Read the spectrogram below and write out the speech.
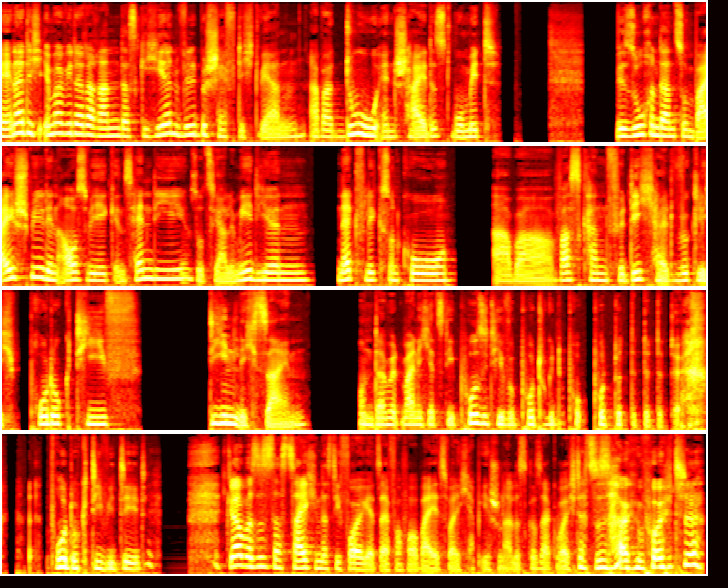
erinnere dich immer wieder daran, das Gehirn will beschäftigt werden, aber du entscheidest womit. Wir suchen dann zum Beispiel den Ausweg ins Handy, soziale Medien, Netflix und Co. Aber was kann für dich halt wirklich produktiv dienlich sein? Und damit meine ich jetzt die positive Produktivität. Ich glaube, es ist das Zeichen, dass die Folge jetzt einfach vorbei ist, weil ich habe eh schon alles gesagt, was ich dazu sagen wollte.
